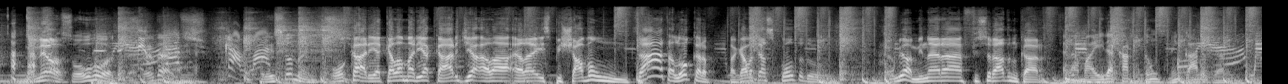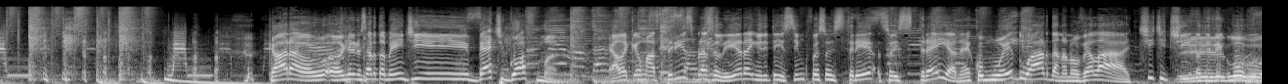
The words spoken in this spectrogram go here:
Entendeu? Sou horror, é verdade. Impressionante. Ô, cara, e aquela Maria Card, ela, ela espichava um. Ah, tá louco, cara. Pagava até as contas do. Meu, a mina era fissurada no cara. Era Maíra Cartão, nem cara já. Cara, o- hoje é aniversário também de Betty Goffman. Ela que é uma atriz brasileira, em 85 foi sua estreia, sua estreia né, como Eduarda na novela Tititi da TV Globo.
